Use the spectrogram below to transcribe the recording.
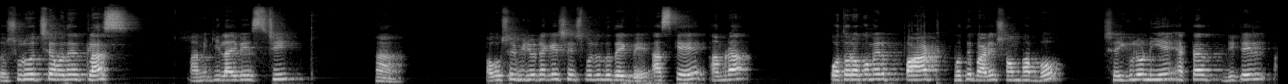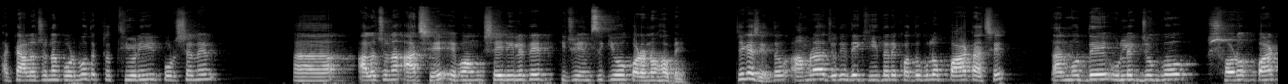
তো শুরু হচ্ছে আমাদের ক্লাস। আমি কি লাইভে এসেছি? হ্যাঁ। অবশ্যই ভিডিওটাকে শেষ পর্যন্ত দেখবে। আজকে আমরা কত রকমের পার্ট হতে পারে সম্ভাব্য, সেইগুলো নিয়ে একটা ডিটেল একটা আলোচনা করব। তো একটা থিওরি পোর্শনের আলোচনা আছে এবং সেই রিলেটেড কিছু এমসিকিউ করানো হবে। ঠিক আছে? তো আমরা যদি দেখি, তাহলে কতগুলো পার্ট আছে? তার মধ্যে উল্লেখযোগ্য সড়ক পাঠ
